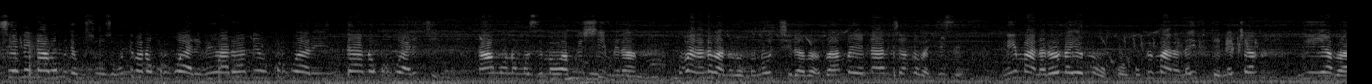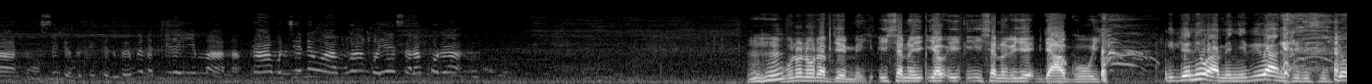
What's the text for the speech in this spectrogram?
abakene ni abo kujya gusuhuza umutima no kurwara ibiharane no kurwara inda no kurwara iki? Nta muntu muzima wakwishimira kubana n'abantu bamunukira ba- bambaye nabi cyangwa bagize. N'imana rero na yo ni uko kuko imana na yo ifite neca nk'iy'abantu. Sibyo dufite twebwe natire y'imana. Nta mukene wavuga ngo yesu arakora. Ubu noneho urabyemeye. Ishyano ryaguye. Ibyo ntiwamenya ibibanziriza ibyo.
